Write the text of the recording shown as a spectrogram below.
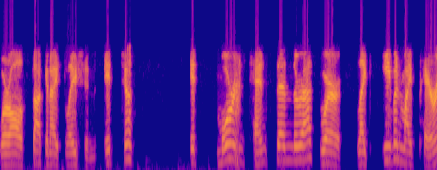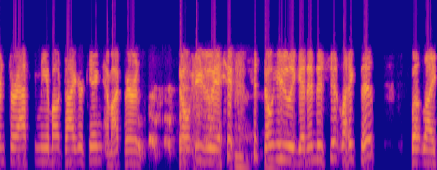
we're all stuck in isolation. It just it's more intense than the rest. Where like even my parents are asking me about Tiger King, and my parents don't usually don't usually get into shit like this. But like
